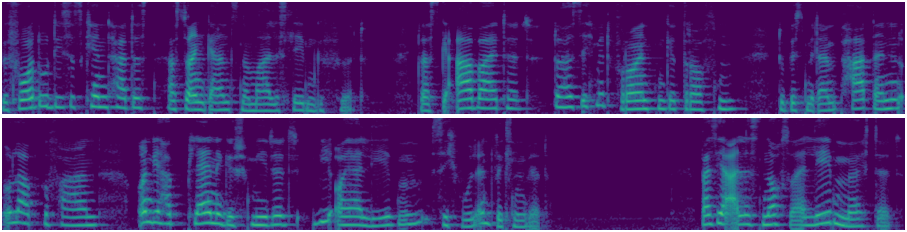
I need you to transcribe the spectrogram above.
Bevor du dieses Kind hattest, hast du ein ganz normales Leben geführt. Du hast gearbeitet, du hast dich mit Freunden getroffen, du bist mit deinem Partner in den Urlaub gefahren und ihr habt Pläne geschmiedet, wie euer Leben sich wohl entwickeln wird was ihr alles noch so erleben möchtet.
